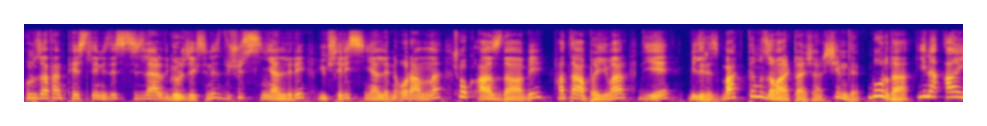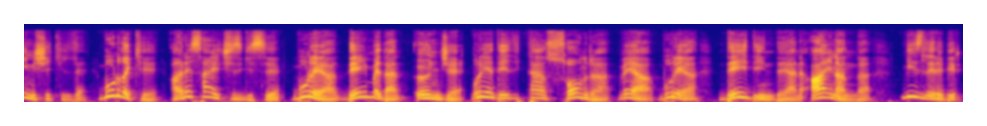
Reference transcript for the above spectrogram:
bunu zaten testlerinizde sizler de göreceksiniz. Düşüş sinyalleri yükseliş sinyallerine oranla çok az daha bir hata payı var diyebiliriz. Baktığımız zaman arkadaşlar şimdi burada yine aynı şekilde buradaki RSI çizgisi buraya değmeden önce buraya değdikten sonra veya buraya değdiğinde yani aynı anda bizlere bir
